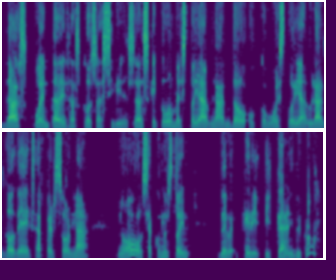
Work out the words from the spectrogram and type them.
das cuenta de esas cosas y dices, ¿sabes qué? ¿Cómo me estoy hablando o cómo estoy hablando de esa persona? ¿No? O sea, ¿cómo estoy criticando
